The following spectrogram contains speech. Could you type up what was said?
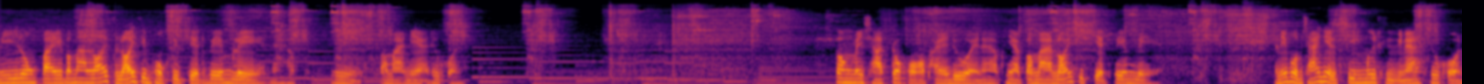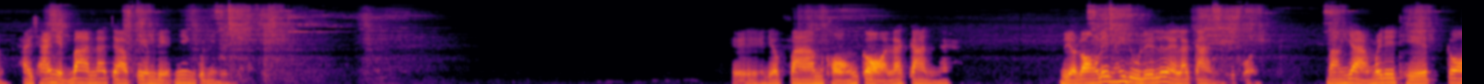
มีลงไปประมาณ 100 116 17เฟรมเรทนะครับนี่ประมาณนี้ทุกคนต้องไม่ชัดก็ขออภัยด้วยนะครับเนี่ยประมาณ 117 เฟรมเรทอันนี้ผมใช้เน็ตซิมมือถือนะทุกคน ใครใช้เน็ตบ้านน่าจะเฟรมเรทนิ่งกว่านี้ โอ เคเดี๋ยวฟาร์มของก่อนละกันนะ เดี๋ยวลองเล่นให้ดูเรื่อยๆละกันทุกคน บางอย่างไม่ได้เทสก็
